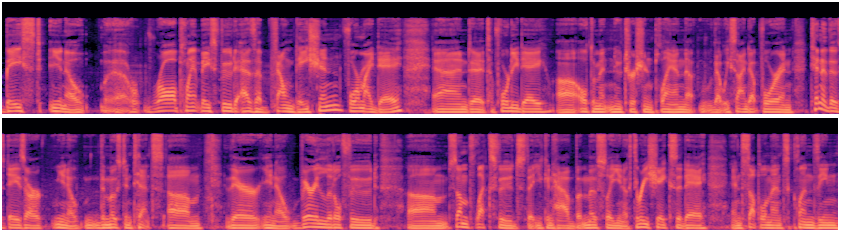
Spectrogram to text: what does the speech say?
based, you know, uh, raw plant based food as a foundation for my day. And it's a 40 day uh, ultimate nutrition plan that, that we signed up for. And 10 of those days are, you know, the most intense. Um, they're, you know, very little food, um, some flex foods that you can have, but mostly, you know, three shakes a day and supplements, cleansing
